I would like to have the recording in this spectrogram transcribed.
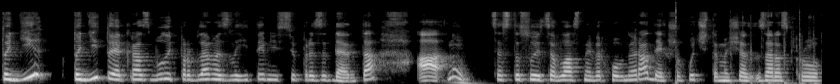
тоді. Тоді то якраз будуть проблеми з легітимністю президента. А ну це стосується власне Верховної Ради. Якщо хочете, ми ще зараз про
